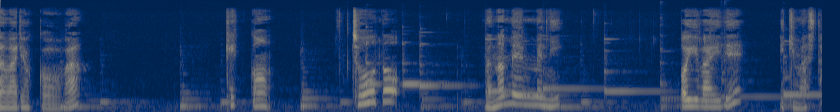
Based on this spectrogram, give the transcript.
縄旅行は？結婚。ちょうど7年目にお祝いで行きました。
